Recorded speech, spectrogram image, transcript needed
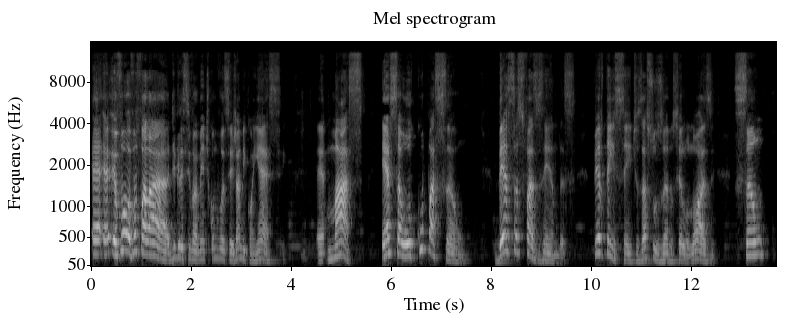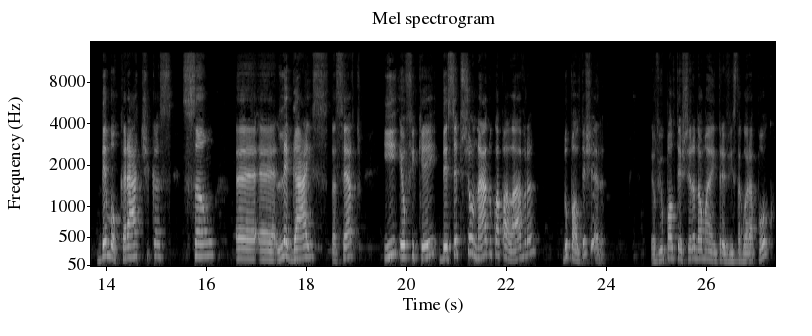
é, é, eu, vou, eu vou falar digressivamente, como você já me conhece, é, mas essa ocupação dessas fazendas pertencentes a Suzano Celulose são democráticas, são é, é, legais, tá certo? E eu fiquei decepcionado com a palavra do Paulo Teixeira. Eu vi o Paulo Teixeira dar uma entrevista agora há pouco,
